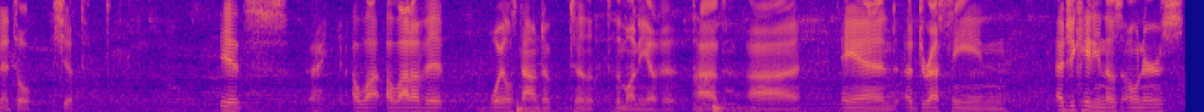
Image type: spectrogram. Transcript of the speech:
mental shift? it's a lot. A lot of it boils down to, to, to the money of it, Todd, uh, and addressing, educating those owners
